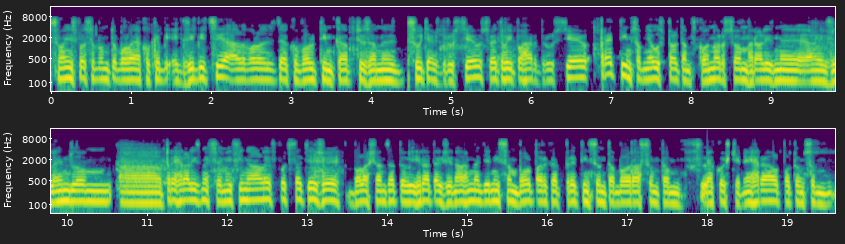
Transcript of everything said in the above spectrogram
svojím spôsobom to bolo ako keby exibícia, ale bolo to ako World Team Cup, čo znamená súťaž družstiev, svetový pohár družstiev. Predtým som neúspel tam s Connorsom, hrali sme aj s Lendlom a prehrali sme v semifinále v podstate, že bola šanca to vyhrať, takže nahnadený som bol, párkrát predtým som tam bol, raz som tam ako ešte nehral, potom som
